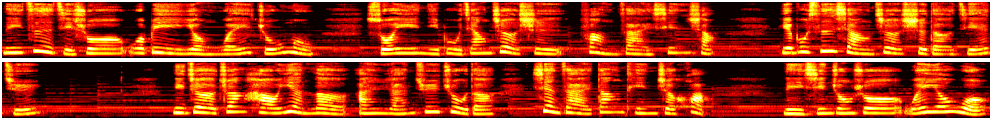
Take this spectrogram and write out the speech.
你自己说：“我必永为主母。”所以你不将这事放在心上，也不思想这事的结局。你这专好宴乐、安然居住的，现在当听这话。你心中说：“唯有我，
